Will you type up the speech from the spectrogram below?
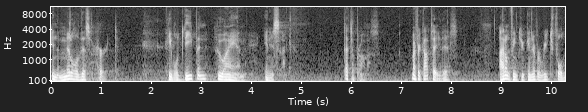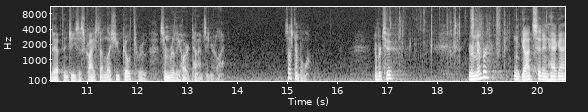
in the middle of this hurt, he will deepen who I am in his son. That's a promise. Matter of fact, I'll tell you this. I don't think you can ever reach full depth in Jesus Christ unless you go through some really hard times in your life. So that's number one. Number two, you remember when God said in Haggai,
